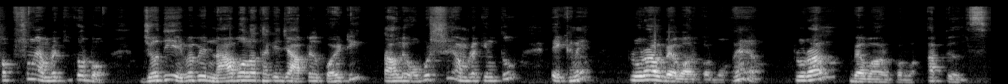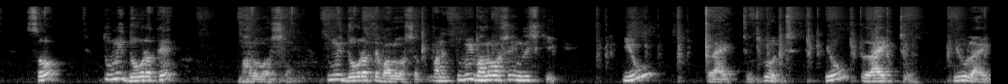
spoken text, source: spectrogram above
সবসময় আমরা কি করব? যদি এভাবে না বলা থাকে যে আপেল কয়টি, তাহলে অবশ্যই আমরা কিন্তু এখানে প্লুরাল ব্যবহার করব হ্যাঁ? প্লুরাল ব্যবহার করব আপেলস সো তুমি দৌড়াতে ভালোবাসো। তুমি দৌড়াতে ভালোবাসো। মানে তুমি ভালোবাসো ইংলিশ কি? You like to good you like to you like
